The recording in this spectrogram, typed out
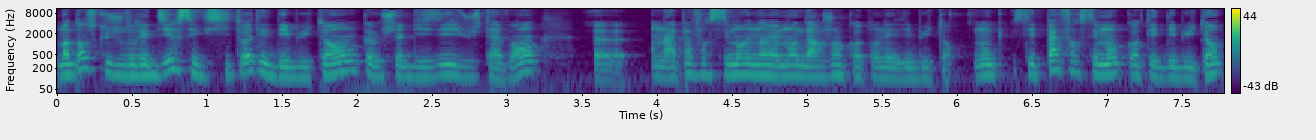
Maintenant, ce que je voudrais te dire, c'est que si toi, tu es débutant, comme je te le disais juste avant, euh, on n'a pas forcément énormément d'argent quand on est débutant. Donc, c'est pas forcément quand tu es débutant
